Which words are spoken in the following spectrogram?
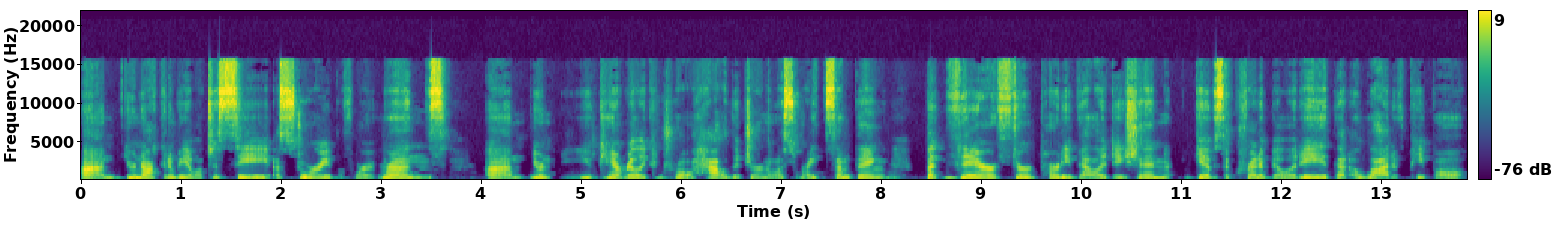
Um, you're not going to be able to see a story before it runs. Um, you're you can't really control how the journalist writes something, but their third party validation gives a credibility that a lot of people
